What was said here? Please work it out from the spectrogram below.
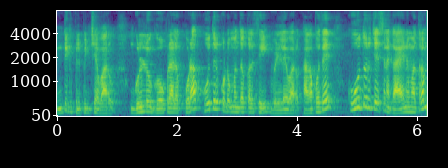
ఇంటికి పిలిపించేవారు. గుళ్ళు గోపురాలకు కూడా కూతురు కుటుంబంతో కలిసి వెళ్ళేవారు. కాకపోతే కూతురు చేసిన గాయాన్ని మాత్రం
